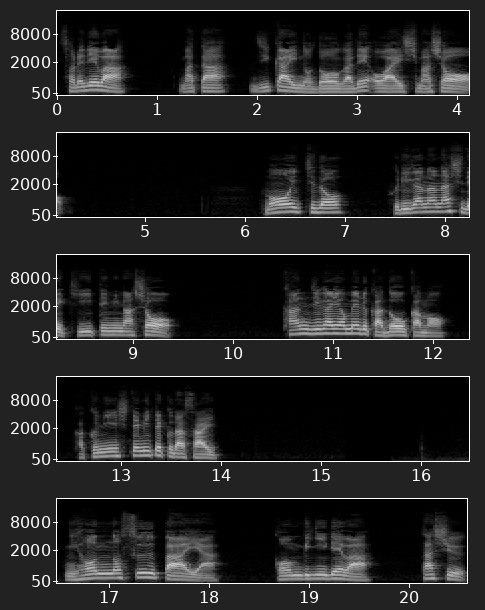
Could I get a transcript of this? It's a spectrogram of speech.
それでは、また次回の動画でお会いしましょう。もう一度、振り仮名なしで聞いてみましょう。漢字が読めるかどうかも確認してみてください。日本のスーパーやコンビニでは多種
